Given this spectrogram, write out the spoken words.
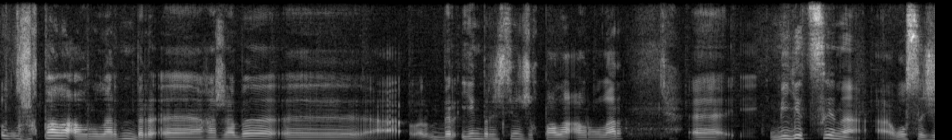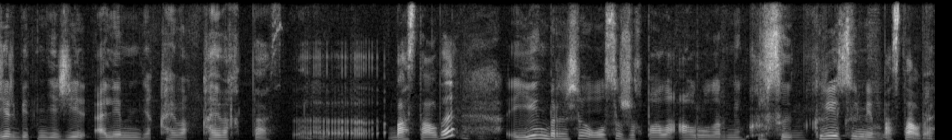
жұқпалы аурулардың бір ә, ғажабы ә, бір ең біріншіден жұқпалы аурулар медицина осы жер бетінде жер әлемінде қай, қай уақытта ә, басталды. Ең бірінші осы жұқпалы аурулармен күресу, күресумен басталды.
